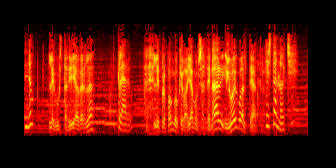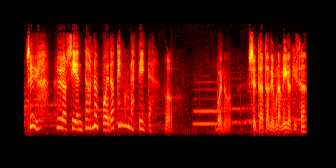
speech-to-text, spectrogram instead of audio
No, ¿Le gustaría verla? claro. Le propongo que vayamos a cenar y luego al teatro. ¿Esta noche? Sí. Lo siento, no puedo. Tengo una cita. Oh. Bueno, ¿se trata de una amiga quizá?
